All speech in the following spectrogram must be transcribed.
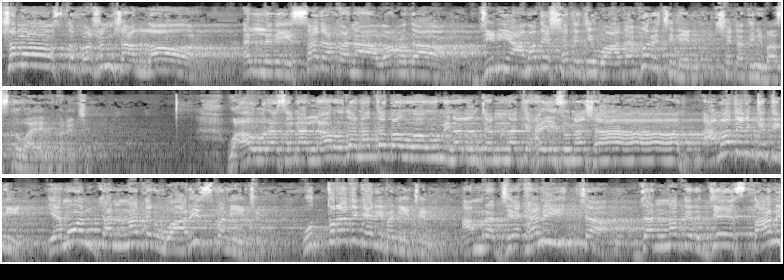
সমস্ত প্রশংসা আল্লাহর। আল্লাযী সাদাকানা ওয়াদা। যিনি আমাদের সাথে যে ওয়াদা করেছিলেন সেটা তিনি বাস্তবায়ন করেছেন وأورثنا الأرض نتبوأ من الجنة حيث نشاء আমাদেরকে তিনি এমন জান্নাতের ওয়ারিস বানিয়েছেন উত্তরাধিকারী বানিয়েছেন আমরা যেখানে ইচ্ছা জান্নাতের যে স্থানে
